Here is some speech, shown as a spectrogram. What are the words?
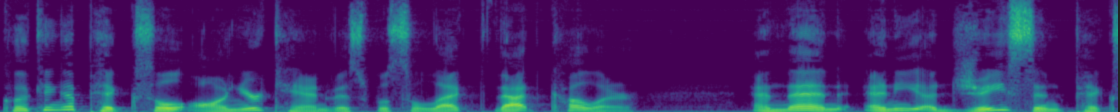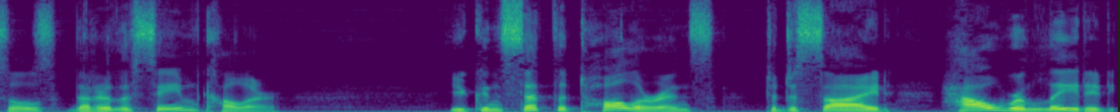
Clicking a pixel on your canvas will select that color, and then any adjacent pixels that are the same color. You can set the tolerance to decide how related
